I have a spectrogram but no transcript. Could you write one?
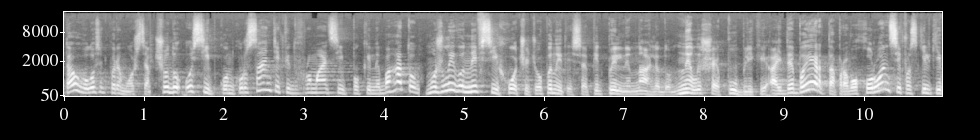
та оголосять переможця. Щодо осіб конкурсантів інформації поки небагато. Можливо, не всі хочуть опинитися під пильним наглядом не лише публіки, а й ДБР та правоохоронців, оскільки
